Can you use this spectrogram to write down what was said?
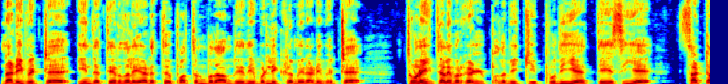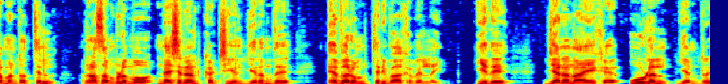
நடைபெற்ற இந்த தேர்தலை அடுத்து பத்தொன்பதாம் தேதி வெள்ளிக்கிழமை நடைபெற்ற துணைத் தலைவர்கள் பதவிக்கு புதிய தேசிய சட்டமன்றத்தில் ரசம்புளமோ நேஷனல் கட்சியில் இருந்து எவரும் தெரிவாகவில்லை. இது ஜனநாயக ஊழல் என்று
